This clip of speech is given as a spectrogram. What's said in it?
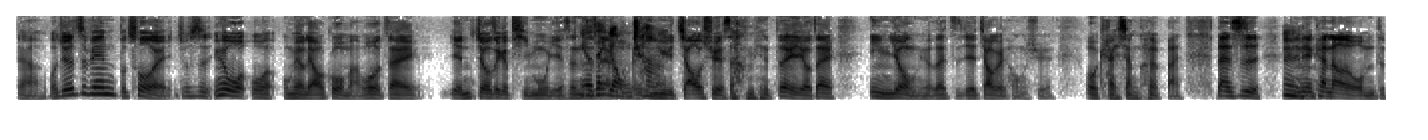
对啊，我觉得这边不错诶，就是因为我我我们有聊过嘛，我有在研究这个题目，也甚至在咏唱英语教学上面，对，有在应用，有在直接教给同学，我有开相关的班。但是今天看到了我们的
